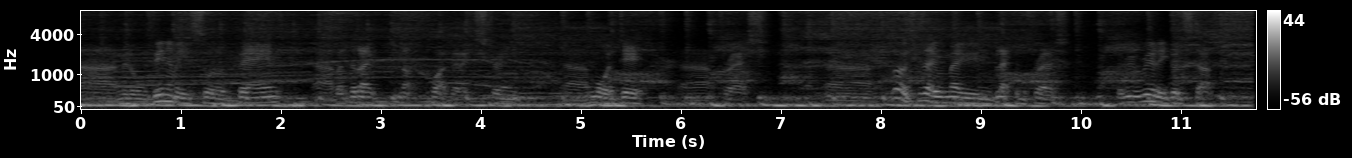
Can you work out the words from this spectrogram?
uh, metal venomy sort of band, uh, but they don't not quite that extreme. Uh, more death thrash. well, it's say maybe black and thrash. It'll be really good stuff.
